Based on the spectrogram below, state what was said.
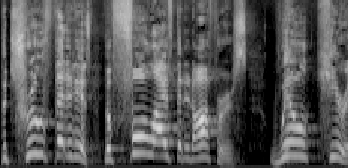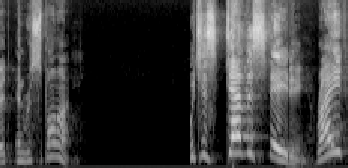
the truth that it is, the full life that it offers, will hear it and respond. Which is devastating, right?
